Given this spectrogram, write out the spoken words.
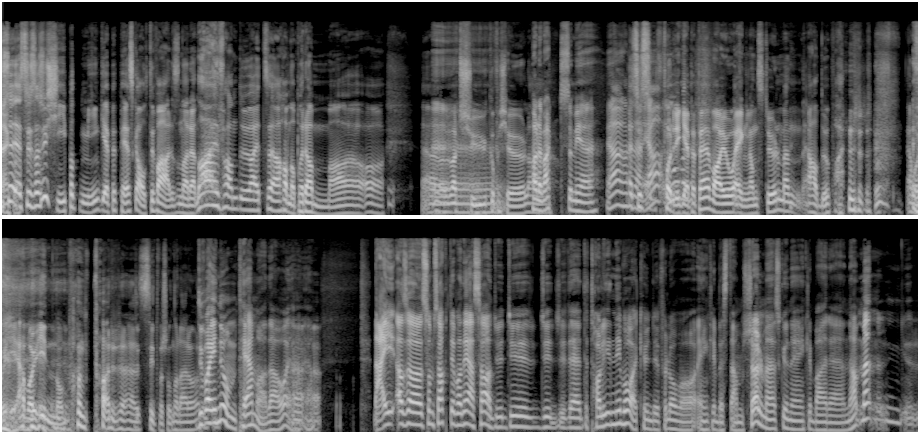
jeg, jeg syns det er så kjipt at min GPP skal alltid være sånn derre Nei, faen, du veit, jeg havna på ramma, og jeg har vært sjuk og forkjøla. Har det vært så mye Ja, Jeg syns ja, forrige jo, GPP var jo englandsturen, men jeg hadde jo par Jeg var jo, jeg var jo innom på et par eh, situasjoner der òg. Du var innom temaet da òg. Ja, ja. Nei, altså, som sagt, det var det jeg sa. Du, du, du, det detaljnivået kunne du få lov å egentlig bestemme sjøl, men jeg skulle egentlig bare nevne Men mm,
